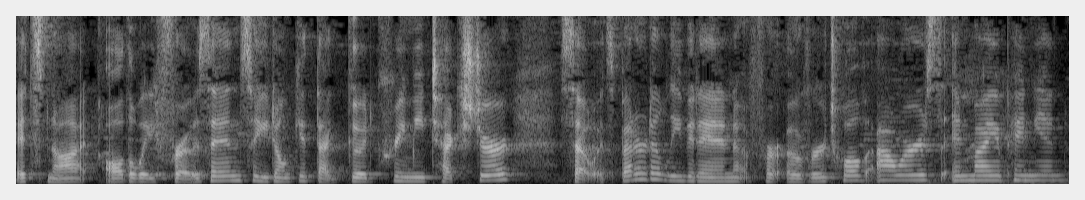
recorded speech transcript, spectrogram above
it's not all the way frozen. So you don't get that good creamy texture. So it's better to leave it in for over 12 hours in my opinion.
